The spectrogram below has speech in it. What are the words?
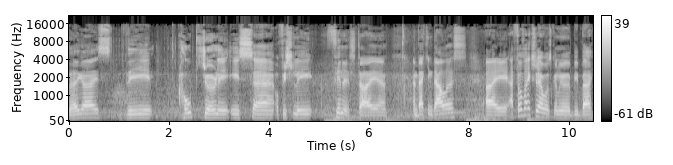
So hey guys, the Hope journey is uh, officially finished. I uh, I'm back in Dallas. I I thought actually I was gonna be back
